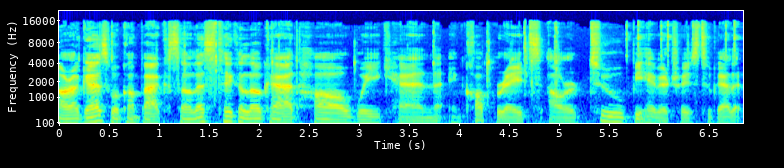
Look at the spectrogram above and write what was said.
Alright guys, welcome back. So let's take a look at how we can incorporate our two behavior trees together.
